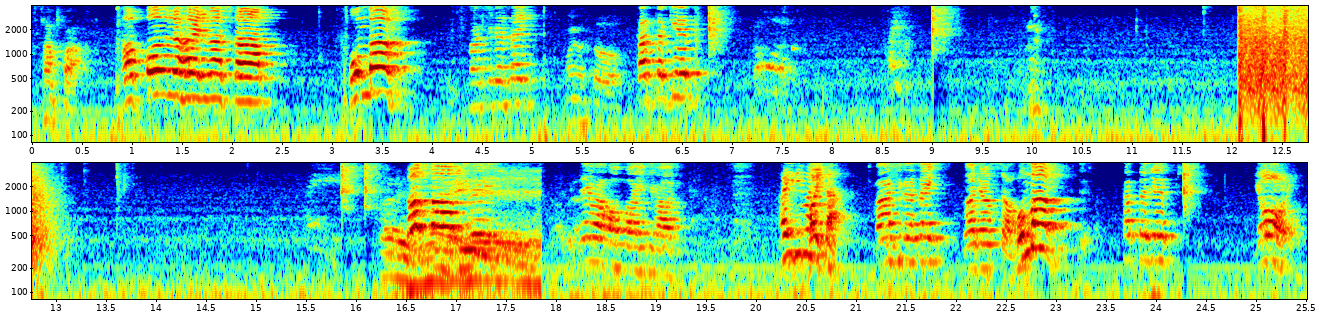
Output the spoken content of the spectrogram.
3波八本ル入りました。本番。回してください勝ったけ。はい、では本番いきます。入りました、はい、回してください。回りました。本番。勝った順よい。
